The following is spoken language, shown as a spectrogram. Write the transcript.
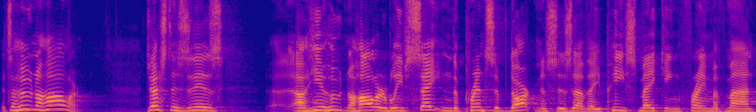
It's a hoot and a holler. Just as it is uh, a hoot and a holler to believe Satan, the prince of darkness, is of a peacemaking frame of mind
